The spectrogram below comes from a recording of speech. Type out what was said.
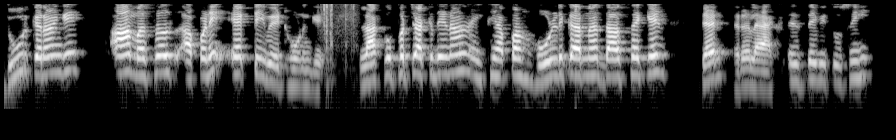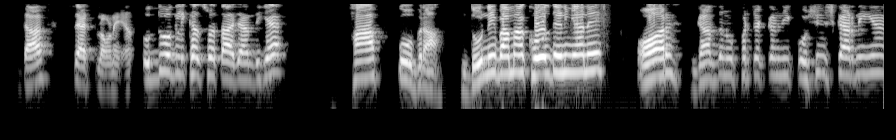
ਦੂਰ ਕਰਾਂਗੇ ਆ ਮਸਲਸ ਆਪਣੇ ਐਕਟੀਵੇਟ ਹੋਣਗੇ। ਲੱਕ ਉੱਪਰ ਚੱਕ ਦੇਣਾ, ਇੱਥੇ ਆਪਾਂ ਹੋਲਡ ਕਰਨਾ 10 ਸੈਕਿੰਡ ਦੈਨ ਰਿਲੈਕਸ ਇਸ ਦੇ ਵੀ ਤੁਸੀਂ 10 ਸੈੱਟ ਲਾਉਣੇ ਆ। ਉਦੋਂ ਅਗਲੀ ਕਸਰਤ ਆ ਜਾਂਦੀ ਹੈ ਹਾਫ ਕੋਬਰਾ ਦੋਨੇ ਬਾਹਾਂ ਖੋਲ ਦੇਣੀਆਂ ਨੇ ਔਰ ਗਰਦਨ ਉੱਪਰ ਚੱਕਣ ਦੀ ਕੋਸ਼ਿਸ਼ ਕਰਨੀ ਹੈ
